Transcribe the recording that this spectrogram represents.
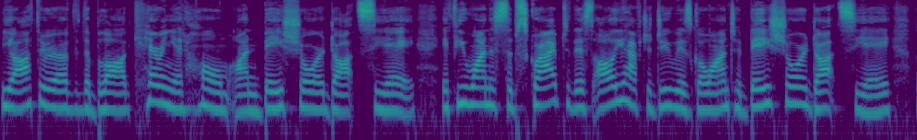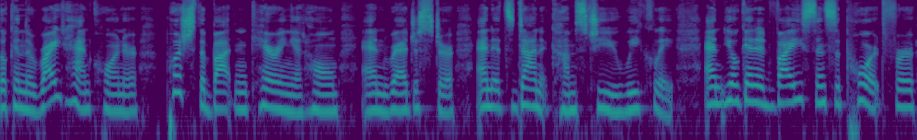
the author of the blog Caring at Home on bayshore.ca. If you want to subscribe to this, all you have to do is go on to bayshore.ca, look in the right hand corner, push the button Caring at Home, and register. And it's done. It comes to you weekly. And you'll get advice and support for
